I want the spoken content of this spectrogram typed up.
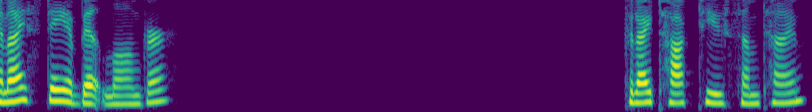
Can I stay a bit longer? Could I talk to you sometime?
